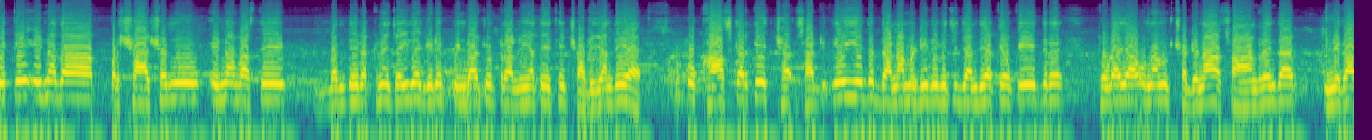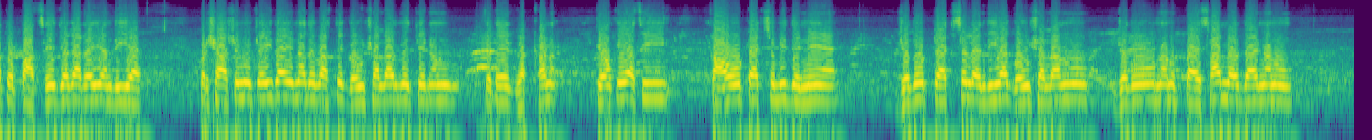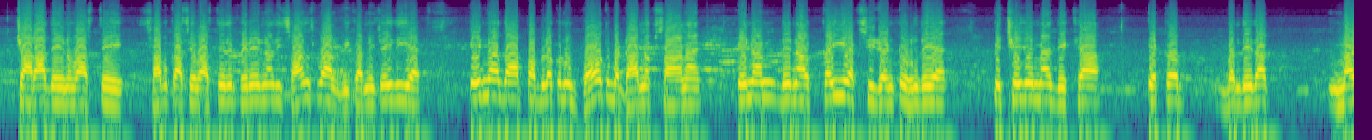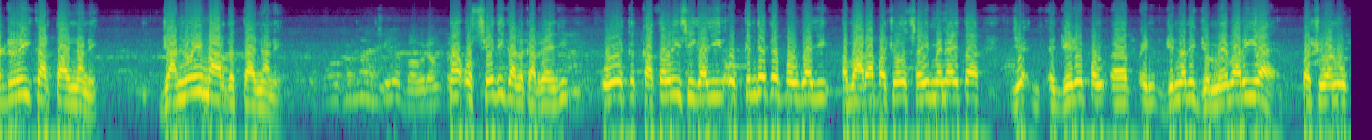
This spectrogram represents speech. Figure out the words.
ਇੱਕ ਇਹਨਾਂ ਦਾ ਪ੍ਰਸ਼ਾਸਨ ਨੂੰ ਇਹਨਾਂ ਵਾਸਤੇ ਬੰਦੇ ਰੱਖਣੇ ਚਾਹੀਦੇ ਜਿਹੜੇ ਪਿੰਡਾਂ ਚੋਂ ਟਰਾਲੀਆਂ ਤੇ ਇੱਥੇ ਛੱਡ ਜਾਂਦੇ ਆ। ਉਹ ਖਾਸ ਕਰਕੇ ਛੱਡ ਕੇ ਹੀ ਇਧਰ ਦਾਣਾ ਮੰਡੀ ਦੇ ਵਿੱਚ ਜਾਂਦੇ ਆ ਕਿਉਂਕਿ ਇਧਰ ਥੋੜਾ ਜਿਹਾ ਉਹਨਾਂ ਨੂੰ ਛੱਡਣਾ ਆਸਾਨ ਰਹਿੰਦਾ ਨਿਗਾਹ ਤੋਂ ਪਾਸੇ ਜਗ੍ਹਾ ਰਹਿ ਜਾਂਦੀ ਹੈ। ਪ੍ਰਸ਼ਾਸਨ ਨੂੰ ਚਾਹੀਦਾ ਇਹਨਾਂ ਦੇ ਵਾਸਤੇ ਗਊਸ਼ਾਲਾ ਦੇ ਵਿੱਚ ਇਹਨਾਂ ਨੂੰ ਕਿਤੇ ਰੱਖਣ, ਕਿਉਂਕਿ ਅਸੀਂ ਕਾਓ ਟੈਕਸ ਵੀ ਦਿੰਨੇ ਆ। ਜਦੋਂ ਟੈਕਸ ਲੈਂਦੀ ਆ ਗਊਸ਼ਾਲਾ ਨੂੰ, ਜਦੋਂ ਉਹਨਾਂ ਨੂੰ ਪੈਸਾ ਮਿਲਦਾ ਇਹਨਾਂ ਨੂੰ ਚਾਰਾ ਦੇਣ ਵਾਸਤੇ, ਸਭ ਕਾਸੇ ਵਾਸਤੇ, ਤੇ ਫਿਰ ਇਹਨਾਂ ਦੀ ਸਾਂਭ ਸੰਭਾਲ ਵੀ ਕਰਨੀ ਚਾਹੀਦੀ ਹੈ ਇਹਨਾਂ ਦਾ ਪਬਲਿਕ ਨੂੰ ਬਹੁਤ ਵੱਡਾ ਨੁਕਸਾਨ ਹੈ ਇਹਨਾਂ ਦੇ ਨਾਲ ਕਈ ਐਕਸੀਡੈਂਟ ਹੁੰਦੇ ਆ। ਪਿੱਛੇ ਜੇ ਮੈਂ ਦੇਖਿਆ, ਇੱਕ ਬੰਦੇ ਦਾ ਮਰਡਰ ਹੀ ਕਰਤਾ ਇਹਨਾਂ ਨੇ। ਜਾਨੋਂ ਹੀ ਮਾਰ ਦਿੱਤਾ ਇਹਨਾਂ ਨੇ। ਤਾਂ ਉਸੇ ਦੀ ਗੱਲ ਕਰ ਰਹੇ ਹਾਂ ਜੀ। ਉਹ ਇੱਕ ਕਤਲ ਹੀ ਸੀਗਾ ਜੀ, ਉਹ ਕਿੰਦੇ ਤੇ ਪਊਗਾ ਜੀ? ਅਵਾਰਾ ਪਸ਼ੂ ਸਹੀ ਮੈਨੇ ਇਹ ਤਾਂ ਜਿਹੜੇ ਪਊ- ਜਿਨ੍ਹਾਂ ਦੀ ਜ਼ਿੰਮੇਵਾਰੀ ਹੈ ਪਸ਼ੂਆਂ ਨੂੰ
